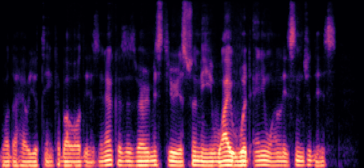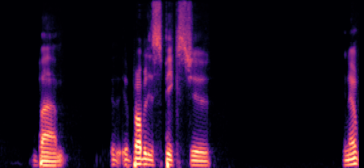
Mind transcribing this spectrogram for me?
what the hell you think about all this, you know, because it's very mysterious for me. Why would anyone listen to this? But it, it probably speaks to, you know,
